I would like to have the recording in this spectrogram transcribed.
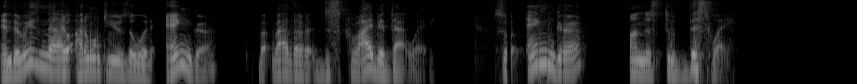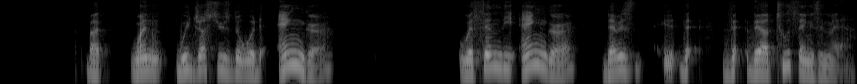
And the reason that I, I don't want to use the word anger, but rather describe it that way. So anger understood this way. But when we just use the word anger, within the anger, there is there are two things in there.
